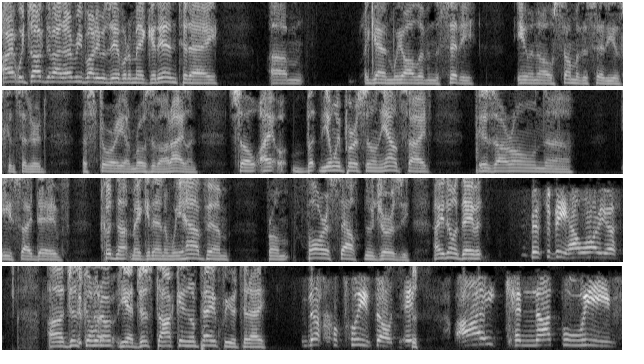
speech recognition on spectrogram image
All right, we talked about everybody was able to make it in today. Um, again, we all live in the city, even though some of the city is considered a story on Roosevelt Island. So I, but the only person on the outside is our own uh, East Side Dave. Could not make it in, and we have him from far south New Jersey. How you doing, David? Mr. B, how are you? Uh, just going over, yeah, just docking and pay for you today. No, please don't. It, I cannot believe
